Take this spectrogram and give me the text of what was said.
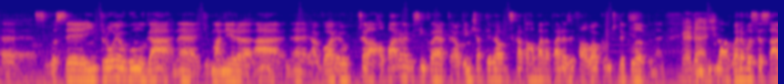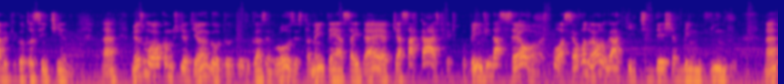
é, se você entrou em algum lugar né, de maneira, ah, né, agora eu, sei lá, roubaram minha bicicleta, alguém que já teve a bicicleta roubada várias vezes fala, welcome to the club, né? Verdade. Então, agora você sabe o que, eu estou sentindo, né? Mesmo Welcome to the Jungle, do, do, Guns N' Roses, também tem essa ideia que é sarcástica, tipo, bem-vindo à selva, mas, pô, a selva não é um lugar que te deixa bem-vindo, né?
